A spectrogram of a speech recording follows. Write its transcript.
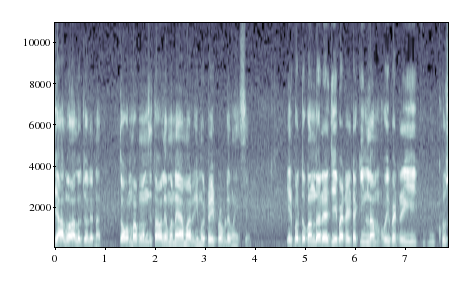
যে আলো আলো জ্বলে না, তখন ভাবলাম যে তাহলে মানে আমার রিমোটের প্রবলেম হয়েছে। এরপর দোকানদারের যে ব্যাটারিটা কিনলাম, ওই ব্যাটারি খুঁজ,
